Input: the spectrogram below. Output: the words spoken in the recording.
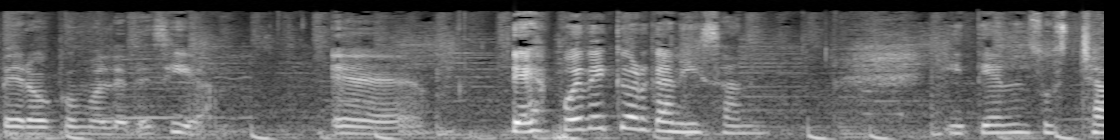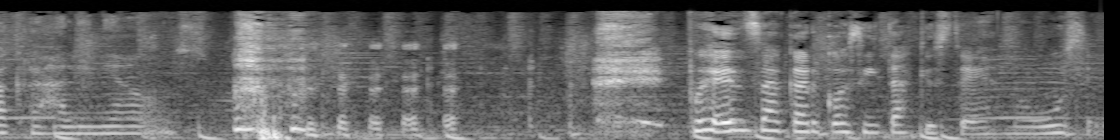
Pero como les decía, eh, después de que organizan y tienen sus chakras alineados. pueden sacar cositas que ustedes no usen.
